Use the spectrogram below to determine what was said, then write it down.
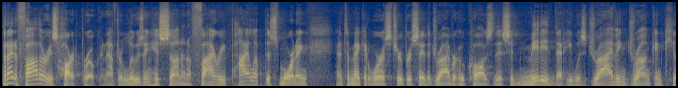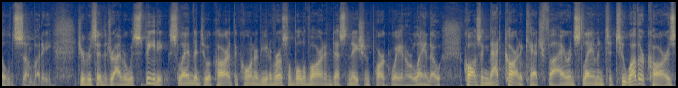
Tonight, a father is heartbroken after losing his son in a fiery pileup this morning. And to make it worse, troopers say the driver who caused this admitted that he was driving drunk and killed somebody. Troopers say the driver was speeding, slammed into a car at the corner of Universal Boulevard and Destination Parkway in Orlando, causing that car to catch fire and slam into two other cars.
